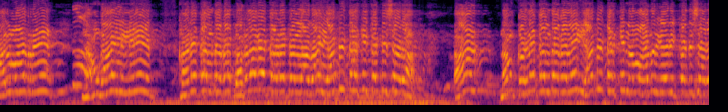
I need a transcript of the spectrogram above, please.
ಹಲ್ ಮಾಡ್ರಿ. ನಮ್ಗ ಇಲ್ಲಿ ಕಣಕಲ್ದಾಗ ಬಗಲಾಗ ಕಣಕಲ್ ಅದ ಎರಡು ಟಾಕಿ ಕಟ್ಟಿಸ್ಯಾರ ಆ? ನಮ್ ಕಣಕಲ್ದಾಗನೇ ಎರಡು ಟಾಕಿ ನಮ್ಮ ಮಾದರಿಗಾರಿಗೆ ಕಟ್ಟಿಸ್ಯಾರ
